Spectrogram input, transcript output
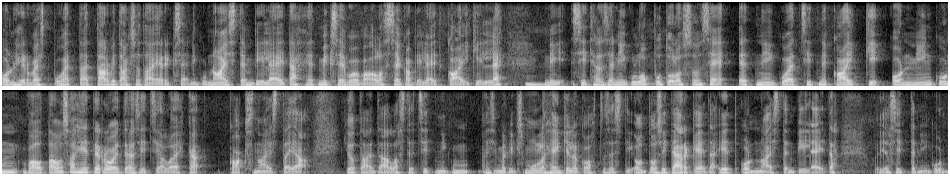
on hirveästi puhetta, että tarvitaanko jotain erikseen niin kuin naisten bileitä, että miksei voi vaan olla sekabileitä kaikille. Mm. Niin sittenhän se niin kuin lopputulos on se, että, niin kuin, että sitten ne kaikki on niin kuin valtaosa heteroita ja sitten siellä on ehkä kaksi naista ja jotain tällaista. Että sitten niin esimerkiksi mulle henkilökohtaisesti on tosi tärkeää, että on naisten bileitä. Ja sitten niin kuin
